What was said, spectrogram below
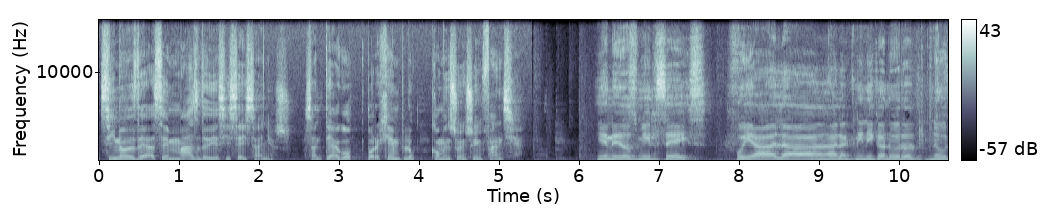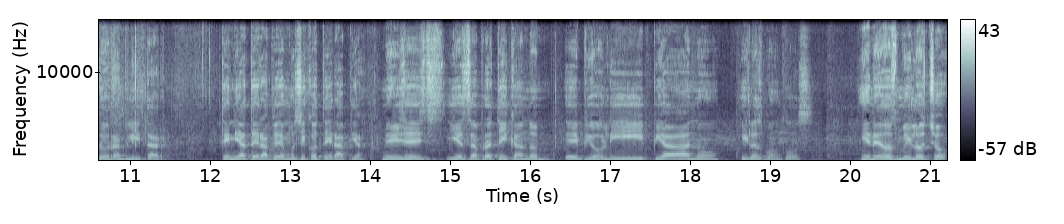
sino desde hace más de 16 años. Santiago, por ejemplo, comenzó en su infancia. Y en el 2006 fui a la, a la clínica neuro, neurorehabilitar tenía terapia de musicoterapia y, está practicando eh, violín, piano y los bongos. Y en el 2008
